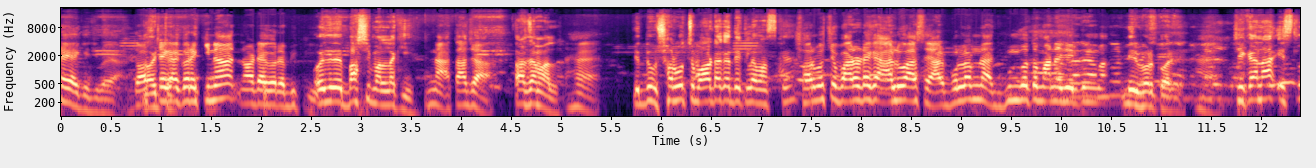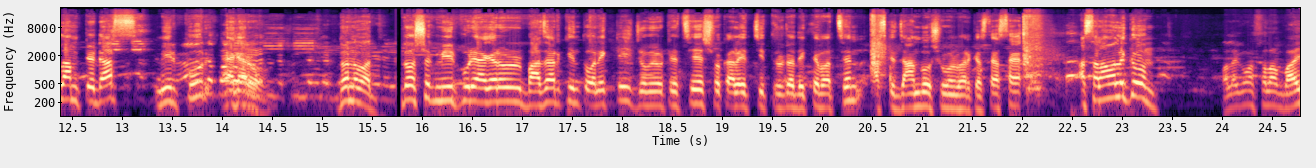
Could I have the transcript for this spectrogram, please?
টাকা কেজি ভাইয়া। দশ টাকা। করে কিনা ন টাকা করে বিক্রি। ওই যে বাসি মাল নাকি? না তাজা। তাজা মাল। হ্যাঁ। কিন্তু সর্বোচ্চ বারো টাকা দেখলাম আজকে। সর্বোচ্চ বারো টাকা আলু আছে। আর বললাম না গুণগত মানে যেরকম নির্ভর করে। ঠিকানা ইসলাম ট্রেডার্স মিরপুর এগারো। ধন্যবাদ। দর্শক মিরপুর এগারোর বাজার কিন্তু অনেকটাই জমে উঠেছে। সকালের চিত্রটা দেখতে পাচ্ছেন। আজকে জানব সুমন ভাইয়ের কাছ থেকে। আসসালামু আলাইকুম। ওয়ালাইকুম আসসালাম ভাই।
